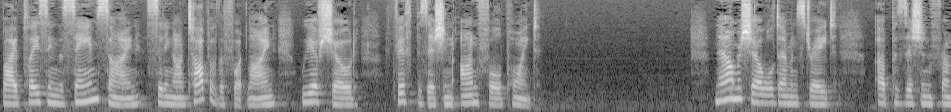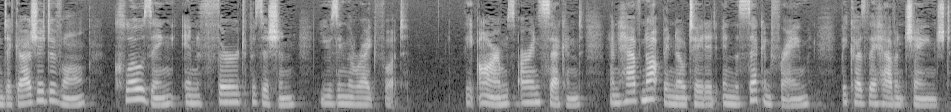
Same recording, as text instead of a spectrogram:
By placing the same sign sitting on top of the foot line, we have showed fifth position on full point. Now Michelle will demonstrate a position from dégagé devant, closing in third position using the right foot. The arms are in second and have not been notated in the second frame because they haven't changed.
